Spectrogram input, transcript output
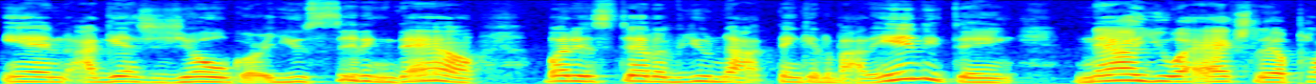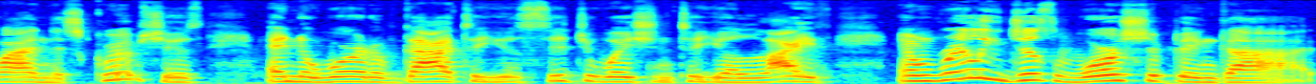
in, I guess, yoga. You sitting down, but instead of you not thinking about anything, now you are actually applying the scriptures and the word of God to your situation, to your life, and really just worshiping God.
